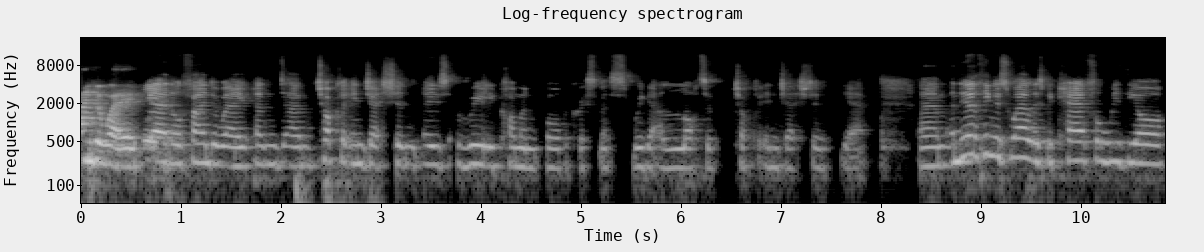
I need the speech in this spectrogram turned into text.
find a way. Yeah, they'll find a way. And um, chocolate ingestion is really common over Christmas. We get a lot of chocolate ingestion. Yeah. Um, and the other thing as well is be careful with your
